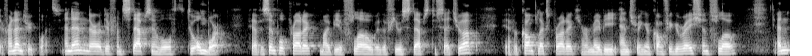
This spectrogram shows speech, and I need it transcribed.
different entry points. And then there are different steps involved to onboard. If you have a simple product, might be a flow with a few steps to set you up If you have a complex product, you're maybe entering a configuration flow. And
